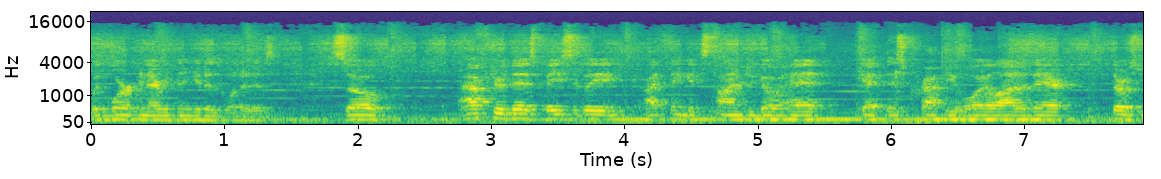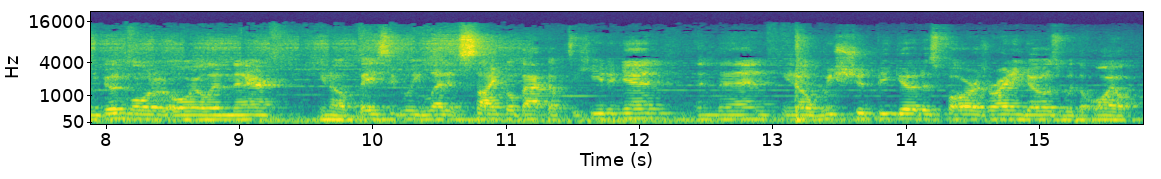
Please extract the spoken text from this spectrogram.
with work and everything, it is what it is. So after this, basically, I think it's time to go ahead, get this crappy oil out of there, throw some good motor oil in there, you know, basically let it cycle back up to heat again, and then, you know, we should be good as far as riding goes with the oil.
